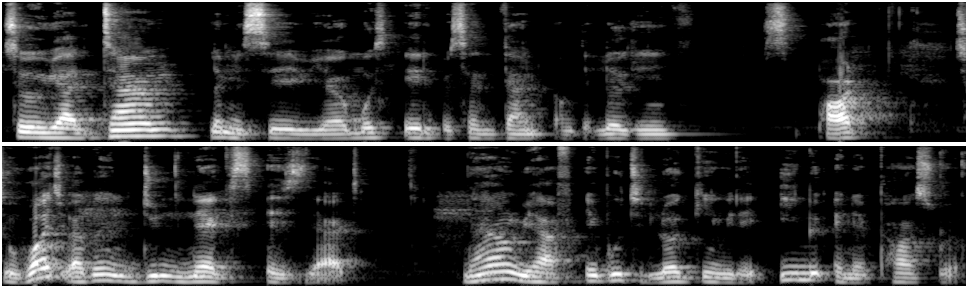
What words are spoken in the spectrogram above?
So we are done. Let me say we are almost 80% done of the login part. So what we are going to do next is that now we have able to log in with the email and the password.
